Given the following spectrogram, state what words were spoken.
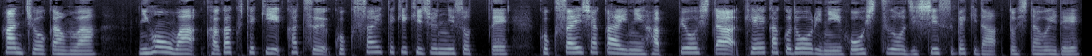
ハン長官は、日本は科学的かつ国際的基準に沿って国際社会に発表した計画通りに放出を実施すべきだとした上で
